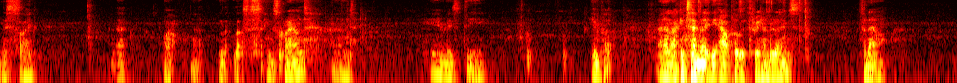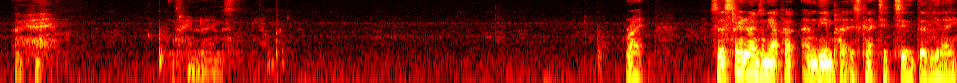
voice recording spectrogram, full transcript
this side, uh, well, that's the same as ground, and here is the input and I can terminate the output with 300 ohms for now. Okay. 300 ohms, output. Right, so there's 300 ohms on the output and the input is connected to the VNA.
